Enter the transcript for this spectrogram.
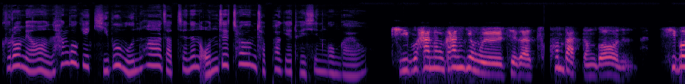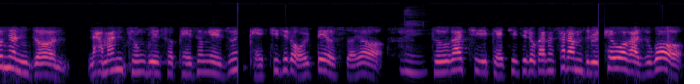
그러면 한국의 기부 문화 자체는 언제 처음 접하게 되신 건가요? 기부하는 광경을 제가 처음 봤던 건 15년 전 남한 정부에서 배정해준 배치지로 올 때였어요. 네. 저같이 배치지로 가는 사람들을 세워가지고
